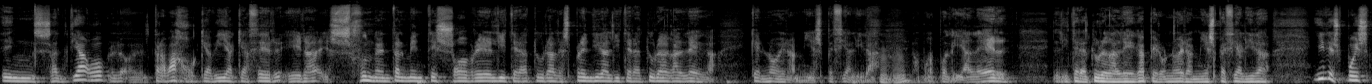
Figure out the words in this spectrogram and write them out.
en Santiago el trabajo que había que hacer era fundamentalmente sobre literatura, la espléndida literatura galega, que no era mi especialidad. No podía leer literatura galega, pero no era mi especialidad. Y después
